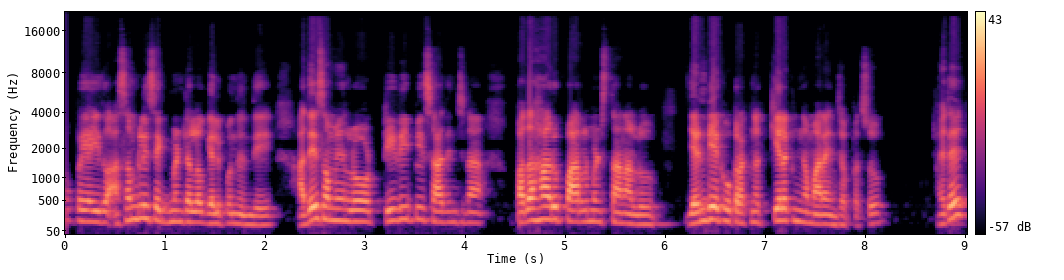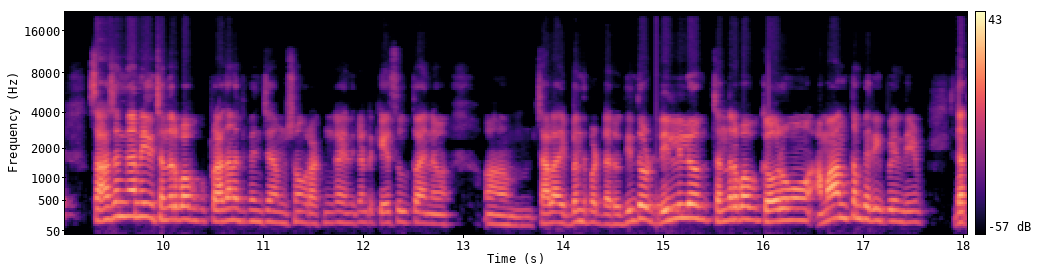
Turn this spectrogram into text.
ముప్పై ఐదు అసెంబ్లీ సెగ్మెంట్లలో గెలుపొందింది. అదే సమయంలో టీడీపీ సాధించిన పదహారు పార్లమెంట్ స్థానాలు ఎన్డీఏకు ఒక రకంగా కీలకంగా మారాయని చెప్పచ్చు. అయితే సహజంగానే ఇది చంద్రబాబుకు ప్రాధాన్యత పెంచే అంశం ఒక రకంగా ఎందుకంటే కేసులతో ఆయన చాలా ఇబ్బంది పడ్డారు. దీంతో ఢిల్లీలో చంద్రబాబు గౌరవం అమాంతం పెరిగిపోయింది. గత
